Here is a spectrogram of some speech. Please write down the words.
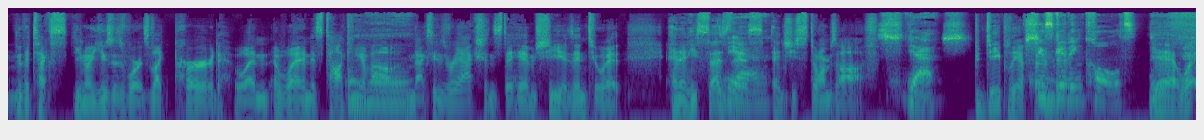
the text, you know, uses words like purred when when it's talking about Mhm. Maxime's reactions to him. She is into it. And then he says Yeah. this and she storms off. Yeah. Deeply offended. She's getting cold Yeah, what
